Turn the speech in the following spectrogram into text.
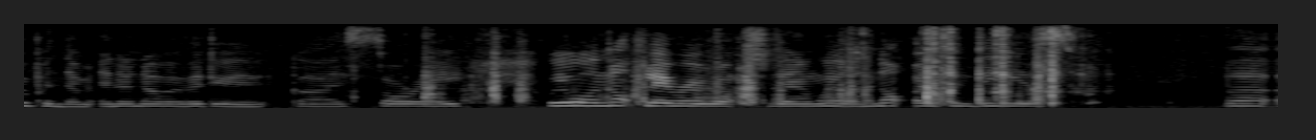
open them in another video, guys. Sorry. We will not play Roblox today, and we will not open these. But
